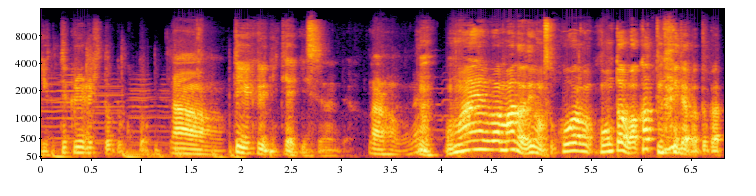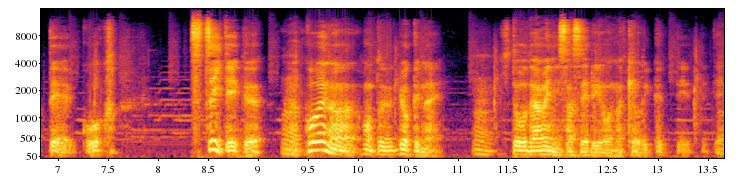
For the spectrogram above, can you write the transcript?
言ってくれる人のこと。っあ。ていうふうに定義するんだよ、あ、なるほどね。うん、お前はまだでもそこは本当は分かってないだろうとかってこうつついていく、うん。こういうのは本当に良くない人をダメにさせるような教育って言ってて、うん。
